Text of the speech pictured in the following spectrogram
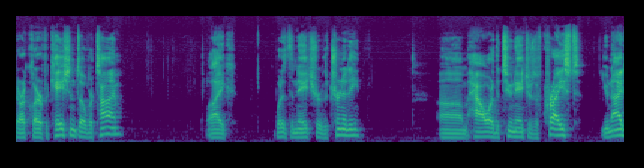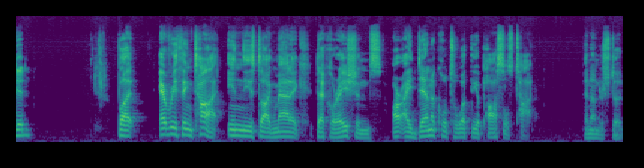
There are clarifications over time, like what is the nature of the Trinity? Um, how are the two natures of Christ united? But everything taught in these dogmatic declarations are identical to what the apostles taught and understood.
